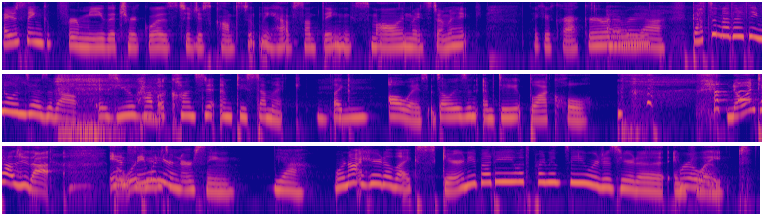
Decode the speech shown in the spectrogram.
I just think for me the trick was to just constantly have something small in my stomach, like a cracker or whatever. Oh, yeah. That's another thing no one says about is you have a constant empty stomach. Like Mhm. always. It's always an empty black hole. no one tells you that. And same when you're nursing. Yeah. We're not here to like scare anybody with pregnancy. We're just here to inform. Relate.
